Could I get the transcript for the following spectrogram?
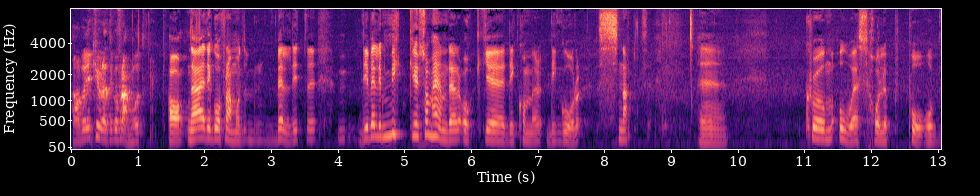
Ja, men det är kul att det går framåt. Ja, nej, det går framåt väldigt. eh, Det är väldigt mycket som händer och eh, det, kommer, det går snabbt. Eh, Chrome OS håller på att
